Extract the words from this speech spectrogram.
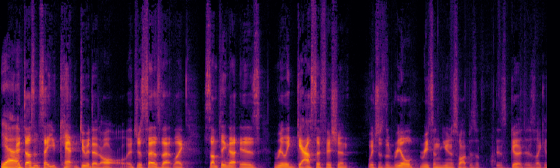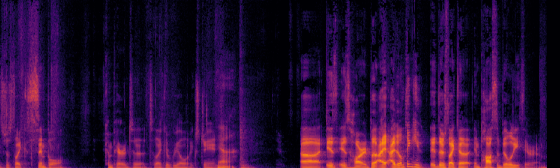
Yeah. It doesn't say you can't do it at all. It just says that like something that is really gas efficient, which is the real reason Uniswap is is good, is like it's just like simple compared to to like a real exchange. Yeah. Uh, is is hard, but I, I don't think he, there's like a impossibility theorem.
